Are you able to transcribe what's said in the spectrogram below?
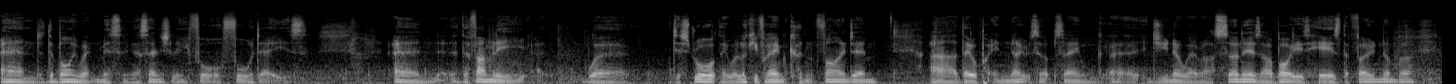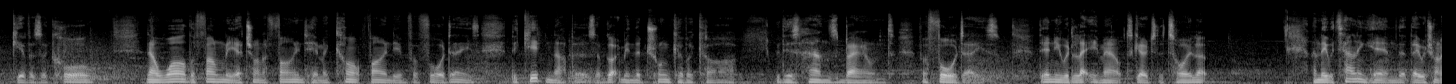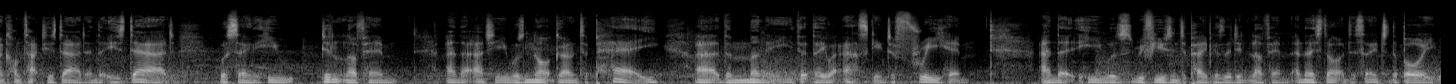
And the boy went missing essentially for four days. And the family were distraught. They were looking for him, couldn't find him. Uh, they were putting notes up saying, uh, Do you know where our son is? Our boy is. Here's the phone number. Give us a call. Now, while the family are trying to find him and can't find him for four days, the kidnappers have got him in the trunk of a car with his hands bound for four days. Then he would let him out to go to the toilet. And they were telling him that they were trying to contact his dad and that his dad was saying that he didn't love him and that actually he was not going to pay uh, the money that they were asking to free him and that he was refusing to pay because they didn't love him. And they started to say to the boy,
